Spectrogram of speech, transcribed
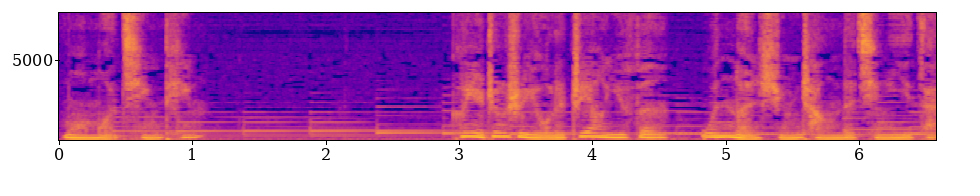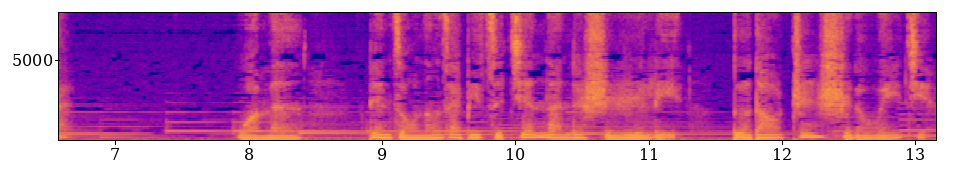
默默倾听。可也正是有了这样一份温暖寻常的情谊在，我们便总能在彼此艰难的时日里。得到真实的慰藉。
